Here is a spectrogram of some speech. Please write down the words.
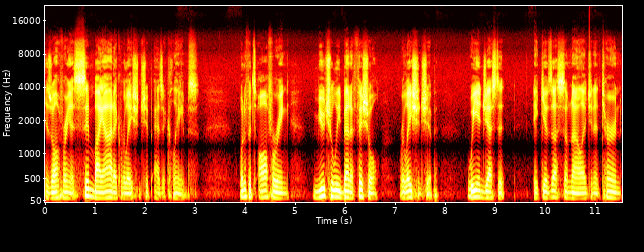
is offering a symbiotic relationship as it claims? What if it's offering mutually beneficial relationship? We ingest it, it gives us some knowledge, and in turn,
